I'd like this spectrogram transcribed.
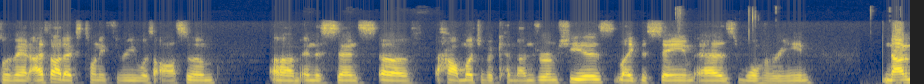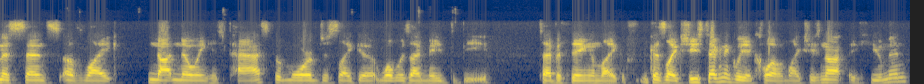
but man, I thought X23 was awesome um, in the sense of how much of a conundrum she is, like the same as Wolverine. Not in a sense of like not knowing his past, but more of just like a what was I made to be type of thing. And like, because like she's technically a clone, like she's not a human,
